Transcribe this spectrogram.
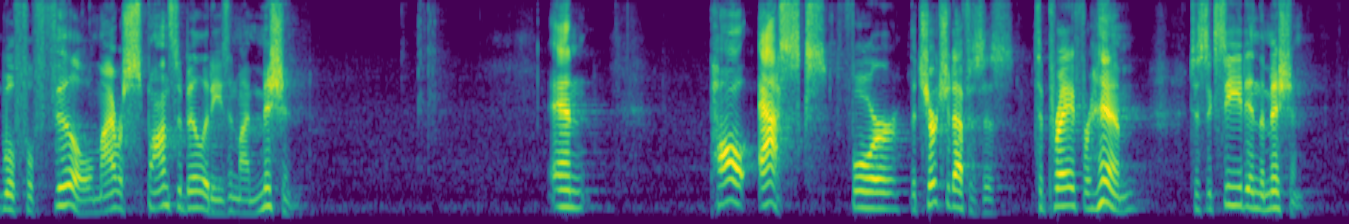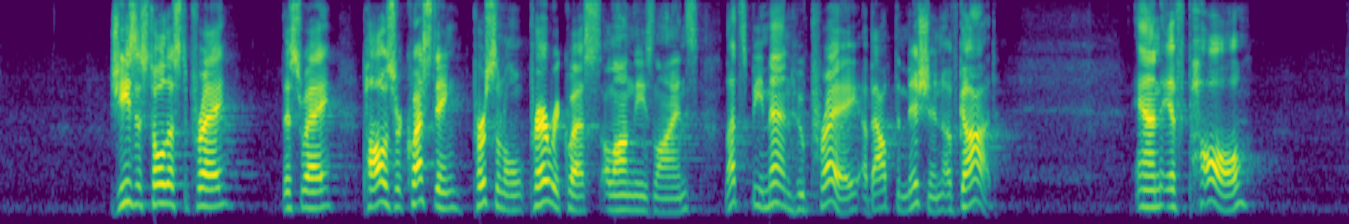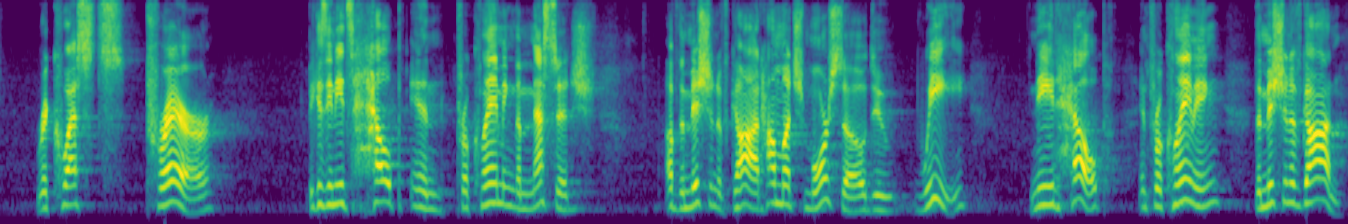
will fulfill my responsibilities and my mission. And Paul asks for the church at Ephesus to pray for him to succeed in the mission. Jesus told us to pray this way. Paul's requesting personal prayer requests along these lines. Let's be men who pray about the mission of God. And if Paul requests prayer because he needs help in proclaiming the message of the mission of God, how much more so do we need help in proclaiming the mission of God?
